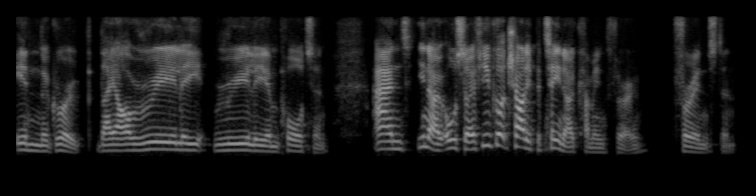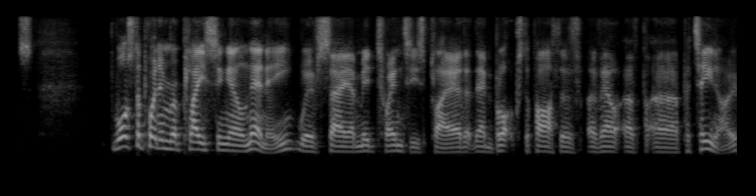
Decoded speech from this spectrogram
in the group. They are really, really important. And, you know, also, if you've got Charlie Patino coming through, for instance, what's the point in replacing El Elneny with, say, a mid twenties player that then blocks the path of of, El, of uh, Patino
